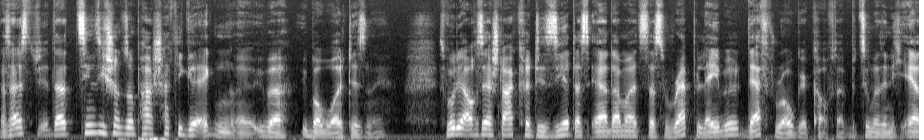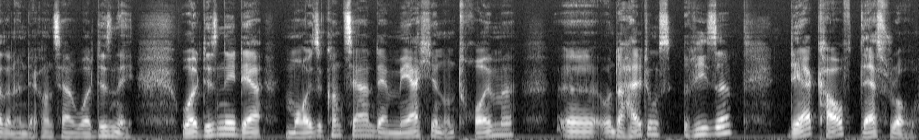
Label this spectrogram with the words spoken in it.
Das heißt, da ziehen sich schon so ein paar schattige Ecken äh, über, über Walt Disney. Es wurde ja auch sehr stark kritisiert, dass er damals das Rap-Label Death Row gekauft hat, beziehungsweise nicht er, sondern der Konzern Walt Disney. Walt Disney, der Mäusekonzern, der Märchen und Träume äh, Unterhaltungsriese, der kauft Death Row,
